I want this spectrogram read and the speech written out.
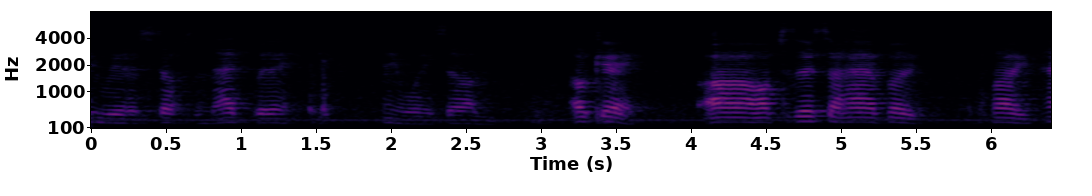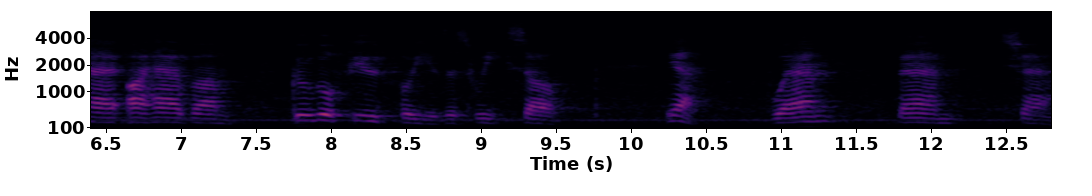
Okay, weirder stuff than that, but anyways, um okay. Uh after this I have a I ha- I have um Google Feud for you this week, so yeah. Wham bam sham.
